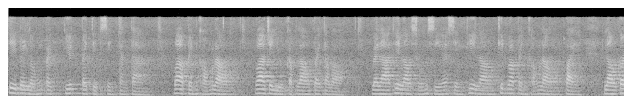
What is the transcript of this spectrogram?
ที่ไปหลงไปยึดไปติดสิ่งต่างๆ ว่าเป็นของเราว่าจะอยู่กับเราไปตลอด เวลาที่เราสูญเสียสิ่งที่เราคิดว่าเป็นของเราไป เราก็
